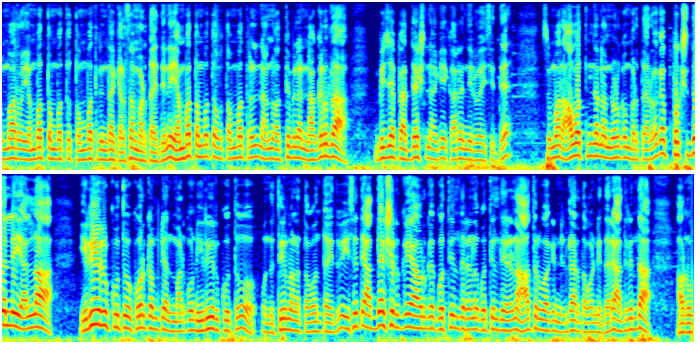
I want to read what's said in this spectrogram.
ಸುಮಾರು ಎಂಬತ್ತೊಂಬತ್ತು ತೊಂಬತ್ತರಿಂದ ಕೆಲಸ ಮಾಡ್ತಾಯಿದ್ದೀನಿ ಎಂಬತ್ತೊಂಬತ್ತು ತೊಂಬತ್ತರಲ್ಲಿ ನಾನು ಹತ್ತಿಬಿಲ ನಗರದ ಬಿ ಜೆ ಪಿ ಅಧ್ಯಕ್ಷನಾಗಿ ಕಾರ್ಯನಿರ್ವಹಿಸಿದ್ದೆ. ಸುಮಾರು ಆವತ್ತಿಂದ ನಾನು ನೋಡ್ಕೊಂಡು ಬರ್ತಾ ಇರುವಾಗ ಪಕ್ಷದಲ್ಲಿ ಎಲ್ಲ ಹಿರಿಯರು ಕೂತು ಕೋರ್ ಕಮಿಟಿ ಅಂತ ಮಾಡ್ಕೊಂಡು ಹಿರಿಯರು ಕೂತು ಒಂದು ತೀರ್ಮಾನ ತೊಗೊತಾ ಇದ್ವಿ. ಈ ಸತಿ ಅಧ್ಯಕ್ಷರಿಗೆ ಅವ್ರಿಗೆ ಗೊತ್ತಿಲ್ದಿರೇನೋ ಗೊತ್ತಿಲ್ದಿರೇನೋ ಆತುರವಾಗಿ ನಿರ್ಧಾರ ತೊಗೊಂಡಿದ್ದಾರೆ. ಅದರಿಂದ ಅವ್ರನ್ನ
